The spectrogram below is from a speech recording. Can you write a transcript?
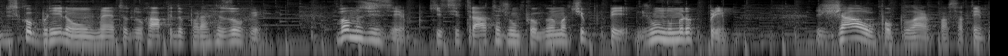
descobriram um método rápido para resolver. Vamos dizer que se trata de um problema tipo P, de um número primo. Já o popular passatempo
